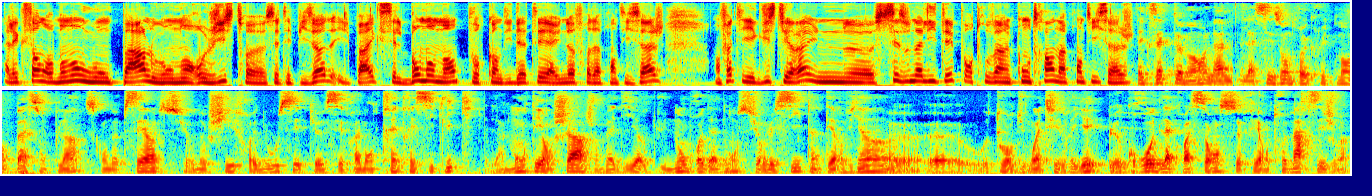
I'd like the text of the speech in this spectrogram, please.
Alexandre, au moment où on parle, où on enregistre euh, cet épisode, il paraît que c'est le bon moment pour candidater à une offre d'apprentissage. En fait, il existerait une euh, saisonnalité pour trouver un contrat en apprentissage. Exactement. Là, la saison de recrutement bat son plein. Ce qu'on observe sur nos chiffres, nous, c'est que c'est vraiment très très cyclique. La montée en charge, on va dire, du nombre d'annonces sur le site intervient euh, euh, autour du mois de février. Le gros de la croissance se fait entre mars et juin.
